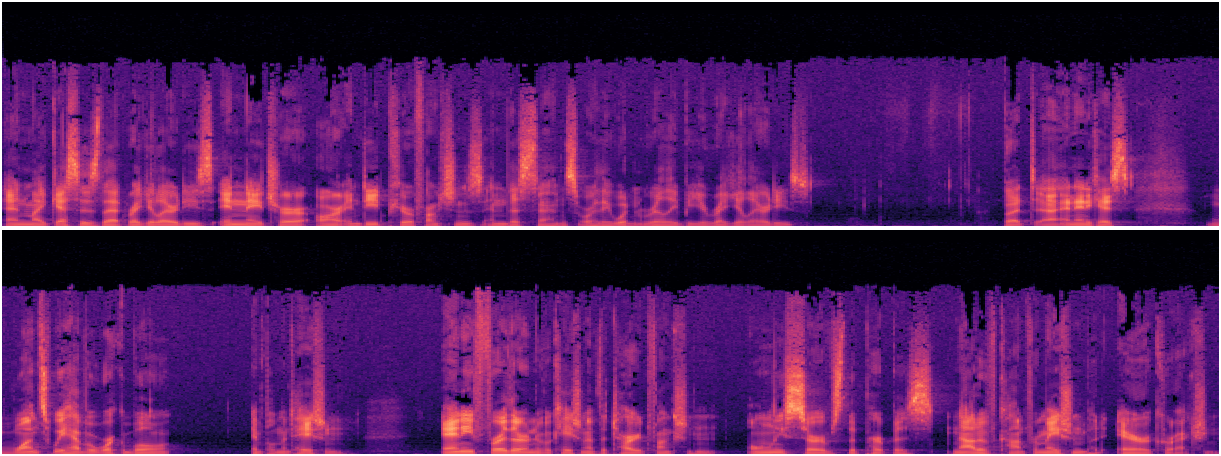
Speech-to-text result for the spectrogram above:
And my guess is that regularities in nature are indeed pure functions in this sense, or they wouldn't really be irregularities. But uh, in any case, once we have a workable implementation, any further invocation of the target function only serves the purpose not of confirmation but error correction.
